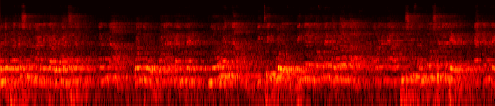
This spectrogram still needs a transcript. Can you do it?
ಒಂದು ಪ್ರದರ್ಶನ ಮಾಡಲಿಕ್ಕೆ ಅವಕಾಶ ನನ್ನ ಒಂದು ಒಳಗಡೆ ಅಂದ್ರೆ ನೋವನ್ನ ಬಿಚ್ಚಿಟ್ಬೋದು ತಿಂಗಳಿಗೆ ಒಮ್ಮೆ ಬರುವಾಗ ಅವರಲ್ಲಿ ಆ ಖುಷಿ ಸಂತೋಷವೇ ಬೇರೆ ಯಾಕಂದ್ರೆ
